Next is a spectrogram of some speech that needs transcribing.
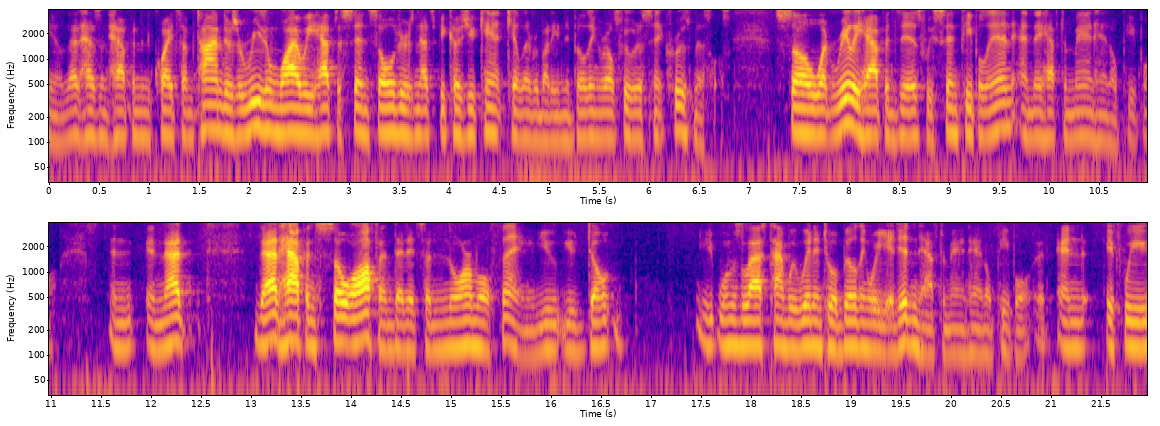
you know, that hasn't happened in quite some time. There's a reason why we have to send soldiers, and that's because you can't kill everybody in the building, or else we would have sent cruise missiles. So what really happens is we send people in, and they have to manhandle people, and and that that happens so often that it's a normal thing. You you don't. When was the last time we went into a building where you didn't have to manhandle people? And if we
